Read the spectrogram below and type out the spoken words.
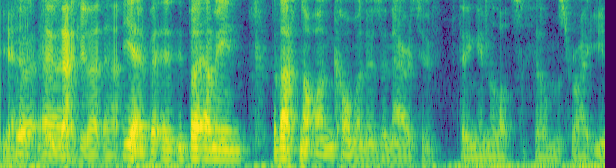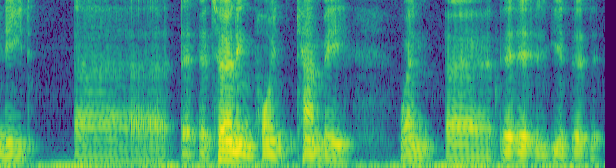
Yeah, but, uh, exactly like that. Yeah, but but I mean, but that's not uncommon as a narrative thing in lots of films, right? You need uh, a, a turning point can be when uh, it, it, it,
